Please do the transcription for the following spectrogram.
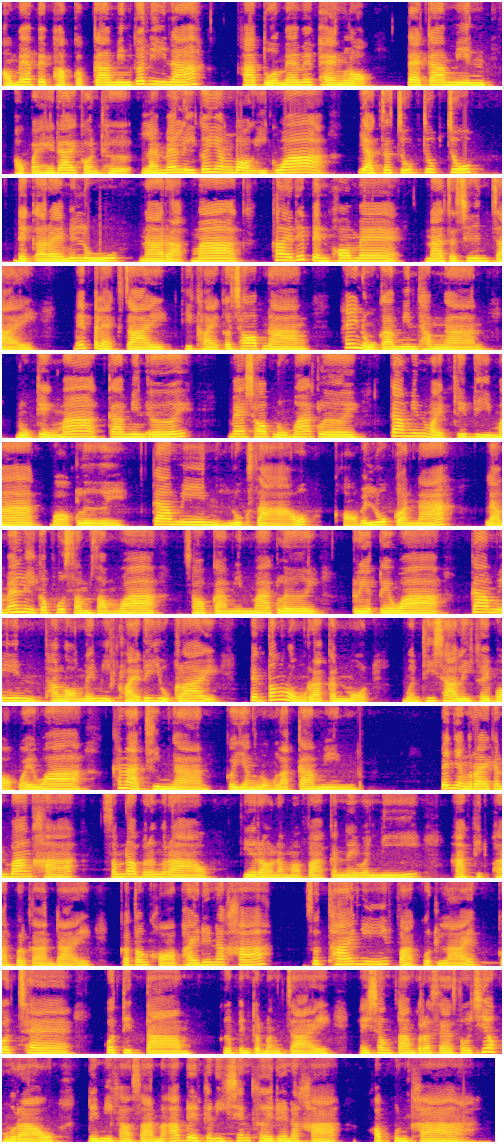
เอาแม่ไปผับกับกามินก็ดีนะ ค่าตัวแม่ไม่แพงหรอก แต่กามินเอาไปให้ได้ก่อนเถอะ และแม่ลีก็ยังบอกอีกว่า อยากจะจุ๊บจุ๊บจุ๊บเด็กอะไรไม่รู้ น่ารักมาก ใครได้เป็นพ่อแม่ น่าจะชื่นใจ ไม่แปลกใจที่ใครก็ชอบนาง ให้หนูกามินทำงาน หนูเก่งมาก กามินเอ้ย แม่ชอบหนูมากเลย กามินไหวพริบดีมาก บอกเลย กามิน ลูกสาว ขอเป็นลูกก่อนนะ แล้วแม่ลีก็พูดซ้ำๆว่า ชอบกามินมากเลย เรียกได้ว่า กามินถ้าลองได้มีใครได้อยู่ใกล้ เป็นต้องหลงรักกันหมด เหมือนที่ชาลีเคยบอกไว้ว่า ขนาดทีมงานก็ยังหลงรักกามิน เป็นอย่างไรกันบ้างคะสำหรับเรื่องราวที่เรานำมาฝากกันในวันนี้ หากผิดพลาดประการใด ก็ต้องขออภัยด้วยนะคะ สุดท้ายนี้ฝากกดไลค์ กดแชร์ กดติดตาม เพื่อเป็นกำลังใจ ให้ช่องตามกระแสโซเชียลของเรา ได้มีข่าวสารมาอัปเดตกันอีกเช่นเคยด้วยนะคะ ขอบคุณค่ะ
